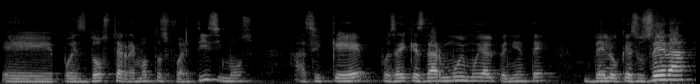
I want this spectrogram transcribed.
eh, pues dos terremotos fuertísimos. Así que pues hay que estar muy muy al pendiente de lo que suceda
